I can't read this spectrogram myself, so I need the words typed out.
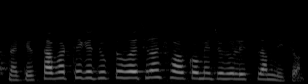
আপনাকে। সাভার থেকে যুক্ত হয়েছিলেন সহকর্মী জহিরুল ইসলাম লিটন।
